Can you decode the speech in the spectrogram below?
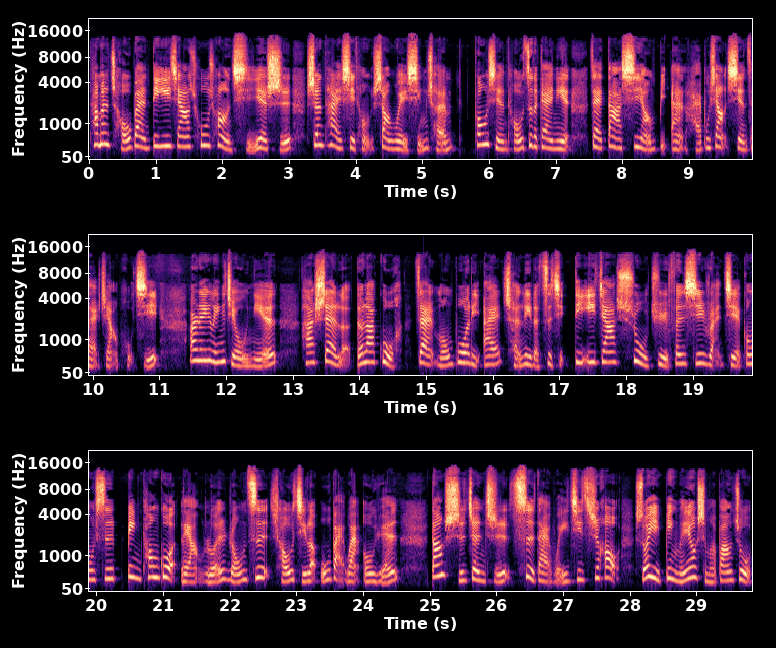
他们筹办第一家初创企业时，生态系统尚未形成。风险投资的概念在大西洋彼岸还不像现在这样普及。二零零九年，哈舍勒·德拉古在蒙波里埃成立了自己第一家数据分析软件公司，并通过两轮融资筹集了五百万欧元。当时正值次贷危机之后，所以并没有什么帮助。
